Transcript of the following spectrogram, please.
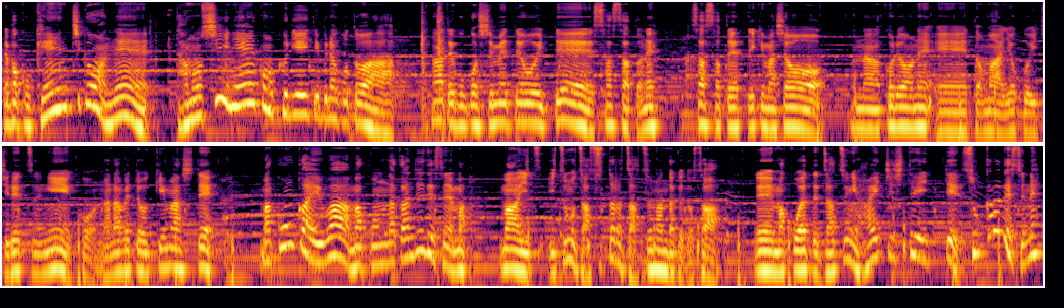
やっぱこう、建築はね、楽しいね。このクリエイティブなことは。なので、ここ閉めておいて、さっさとね、さっさとやっていきましょう。な、これをね、えっ、ー、と、まあ、横一列に、こう、並べておきまして、まあ、今回は、まあ、こんな感じですね。まあ、まあ、いついつも雑ったら雑なんだけどさ、えー、まあ、こうやって雑に配置していって、そっからですね、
